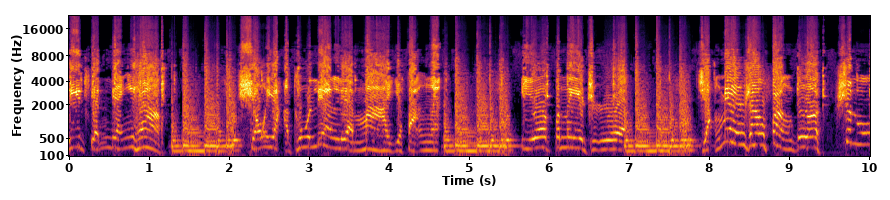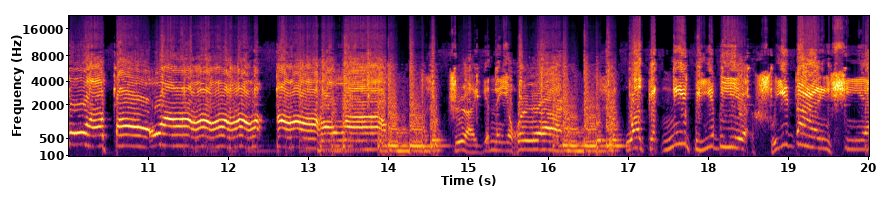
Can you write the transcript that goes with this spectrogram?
里天边下，小丫头连连骂一番，也不内知江面上放的什么宝啊！这一那会儿，我跟你比比水战线，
